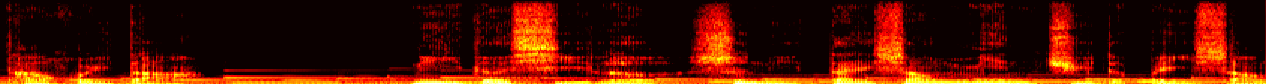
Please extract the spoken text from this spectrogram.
他回答：“你的喜乐是你戴上面具的悲伤，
